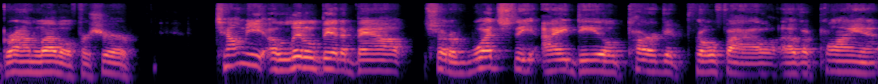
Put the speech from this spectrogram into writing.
ground level for sure. Tell me a little bit about sort of what's the ideal target profile of a client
